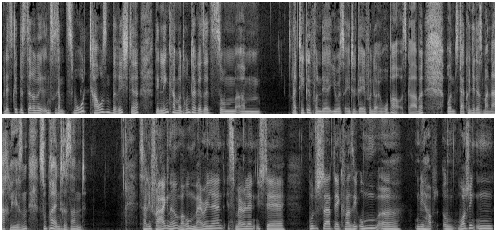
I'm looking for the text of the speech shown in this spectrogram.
Und jetzt gibt es darüber insgesamt 2000 Berichte. Den Link haben wir drunter gesetzt zum ähm, Artikel von der USA Today, von der Europa-Ausgabe. Und da könnt ihr das mal nachlesen. Super interessant. Ist halt die Frage, ne? warum Maryland? Ist Maryland nicht der Bundesstaat, der quasi um, äh, um die Haupt, um Washington,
